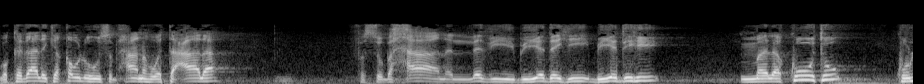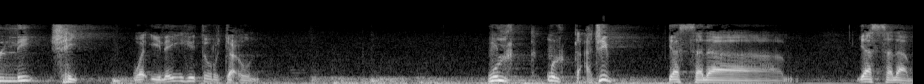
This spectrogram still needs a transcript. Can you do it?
وكذلك قوله سبحانه وتعالى فسبحان الذي بيده بيده ملكوت كل شيء وإليه ترجعون. ملك ملك عجيب. يا سلام يا سلام.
